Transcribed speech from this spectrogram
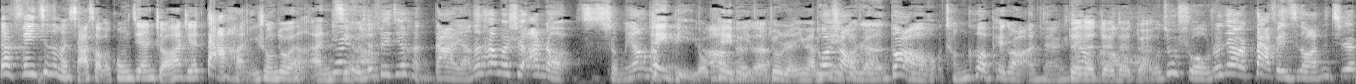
那飞机那么狭小的空间，只要他直接大喊一声，就会很安静。因为有些飞机很大呀，那他们是按照什么样的配比？有配比的，就人员多少人多少乘客配多少安全员？对对对对对，我就说，我说那要是大飞机的话，那其实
